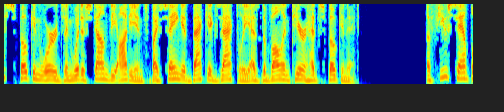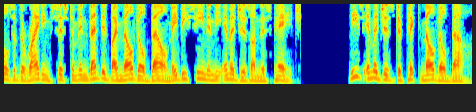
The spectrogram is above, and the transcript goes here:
spoken words and would astound the audience by saying it back exactly as the volunteer had spoken it. A few samples of the writing system invented by Melville Bell may be seen in the images on this page. These images depict Melville Bell's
